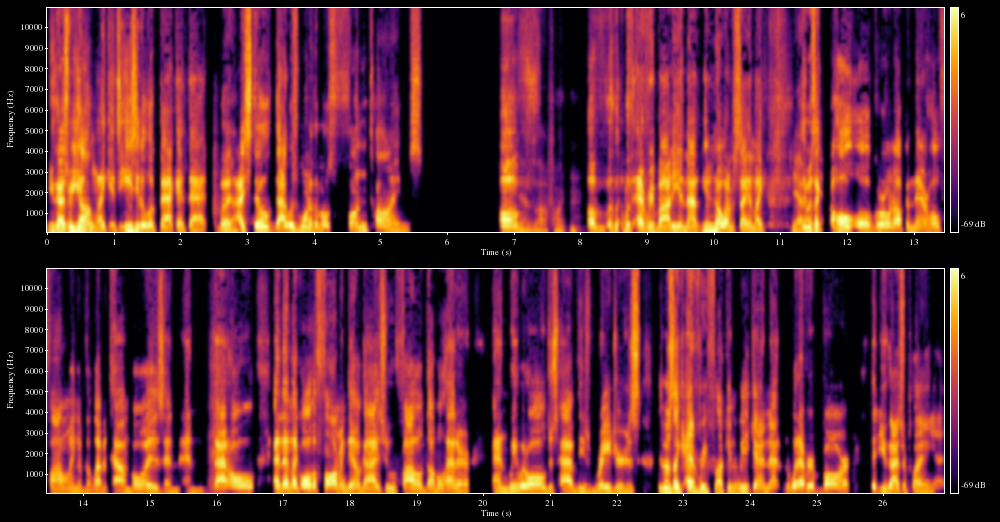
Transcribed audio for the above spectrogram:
you guys were young. Like it's easy to look back at that, but Yeah. I still that was one of the most fun times of Yeah, it was a lot of fun. of with everybody and that you know what I'm saying like Yeah. it was like a whole all growing up and their whole following of the Levittown boys and and that whole and then like all the Farmingdale guys who follow doubleheader and we would all just have these ragers. It was like every fucking weekend at whatever bar that you guys are playing at.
